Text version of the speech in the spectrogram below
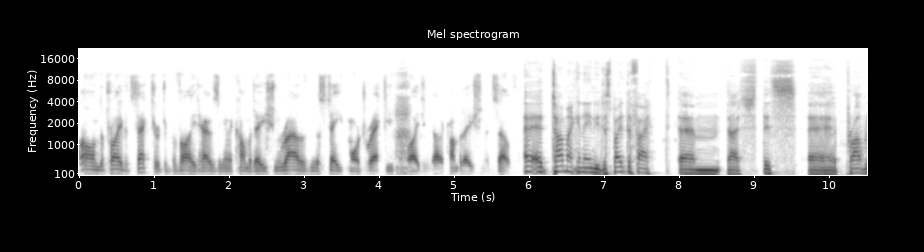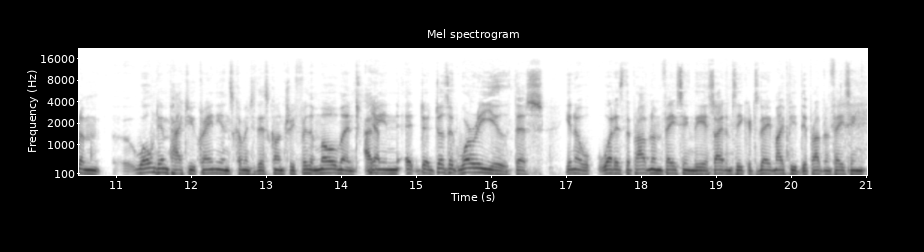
on the private sector to provide housing and accommodation rather than the state more directly providing that accommodation itself. Uh, uh Tom McEnaney, despite the fact um, that this uh, problem won't impact Ukrainians coming to this country for the moment. I yep. mean, it, does it worry you that you know, what is the problem facing the asylum seeker today might be the problem facing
